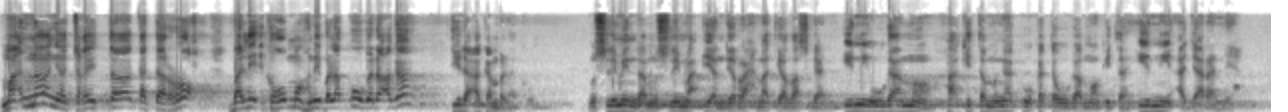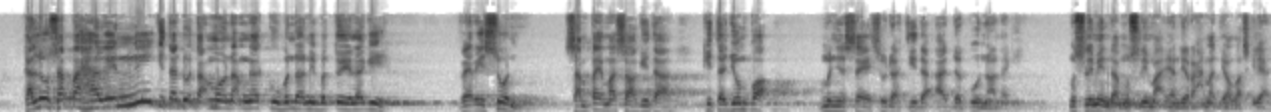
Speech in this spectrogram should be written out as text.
Maknanya cerita kata roh balik ke rumah ni berlaku ke tak ke? Tidak akan berlaku. Muslimin dan muslimat yang dirahmati Allah sekalian. Ini agama. Hak kita mengaku kata agama kita. Ini ajaran dia. Kalau sampai hari ni kita duk tak mau nak mengaku benda ni betul lagi. Very soon. Sampai masa kita. Kita jumpa. Menyesai sudah tidak ada guna lagi muslimin dan muslimat yang dirahmati Allah sekalian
